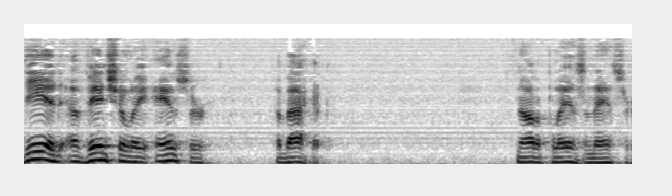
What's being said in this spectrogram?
did eventually answer Habakkuk. Not a pleasant answer.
